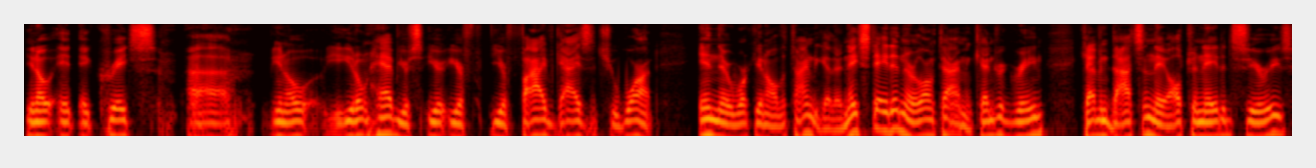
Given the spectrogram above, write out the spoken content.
you know it it creates uh, you know you don't have your your your your five guys that you want in there working all the time together. And they stayed in there a long time. And Kendrick Green, Kevin Dotson, they alternated series.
